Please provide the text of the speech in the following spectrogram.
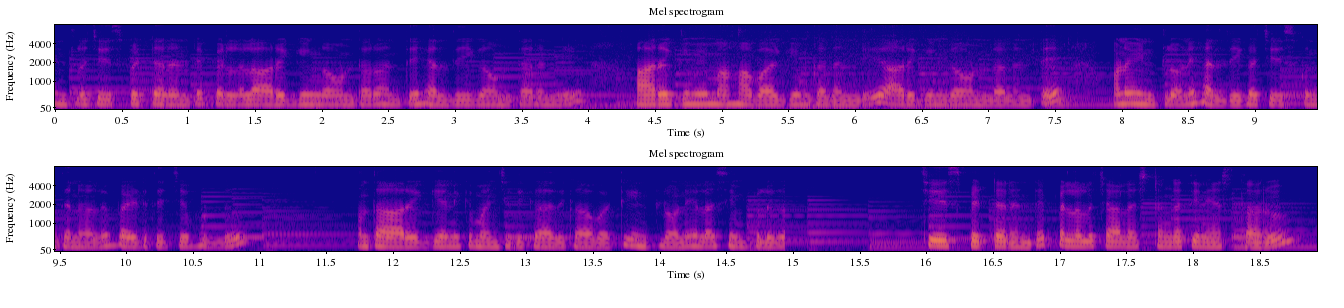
ఇంట్లో చేసి పెట్టారంటే పిల్లలు ఆరోగ్యంగా ఉంటారు అంతే హెల్తీగా ఉంటారండి. ఆరోగ్యమే మహాభాగ్యం కదండి. ఆరోగ్యంగా ఉండాలంటే మనం ఇంట్లోనే హెల్తీగా చేసుకుని తినాలి బయట తెచ్చే ఫుడ్ అంత ఆరోగ్యానికి మంచిది కాదు కాబట్టి ఇంట్లోనే ఇలా సింపుల్గా చేసి పెట్టారంటే పిల్లలు చాలా ఇష్టంగా తినేస్తారు.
